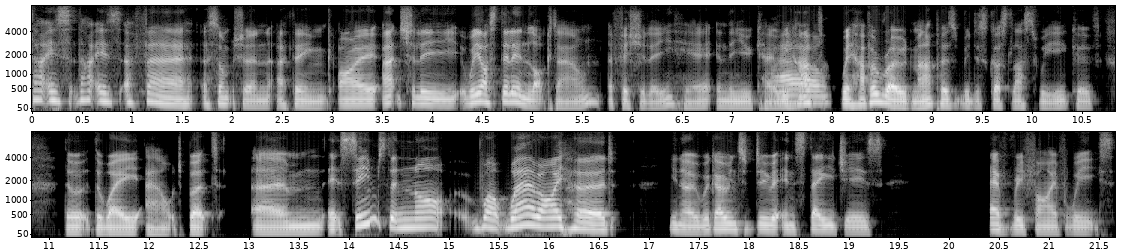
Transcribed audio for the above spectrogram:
that is that is a fair assumption, I think. I actually we are still in lockdown officially here in the UK. We have we have a roadmap, as we discussed last week, of the the way out, but, um, it seems that not well, where I heard, you know, we're going to do it in stages every 5 weeks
